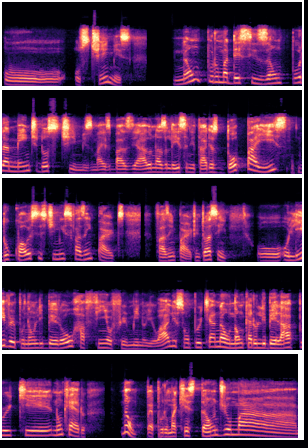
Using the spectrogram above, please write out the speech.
o, os times não por uma decisão puramente dos times, mas baseado nas leis sanitárias do país do qual esses times fazem parte. Fazem parte. Então, assim, o, o Liverpool não liberou o Rafinha, o Firmino e o Alisson porque, ah, não, não quero liberar porque não quero. Não, é por uma questão de uma,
